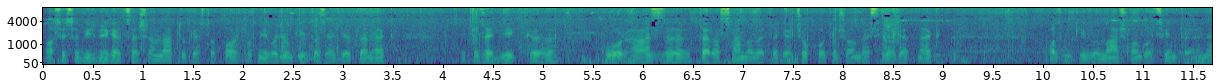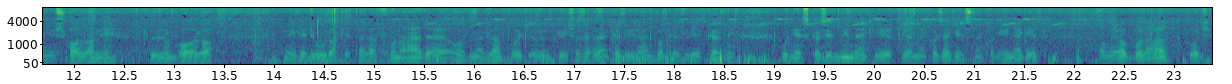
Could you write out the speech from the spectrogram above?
azt hiszem, hogy még egyszer sem láttuk ezt a parkot. Mi vagyunk itt az egyetlenek. Itt az egyik kórház teraszán a betegek csoportosan beszélgetnek. Azon kívül más hangot szinte nem is hallani. Tőlünk balra még egy úr, aki telefonál, de ahogy meglátta, hogy jövünk, és az ellenkező irányba kezd lépkezni, úgy néz ki, hogy mindenki érti ennek az egésznek a lényegét, amely abból áll, hogy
